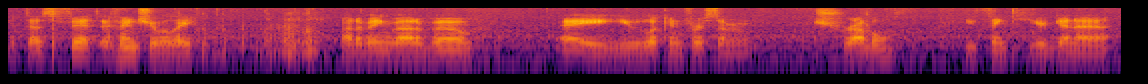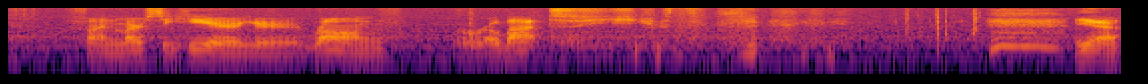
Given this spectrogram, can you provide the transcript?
it does fit eventually. Bada bing, bada boom. Hey, you looking for some trouble? You think you're gonna find mercy here? You're wrong, robot. yeah,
